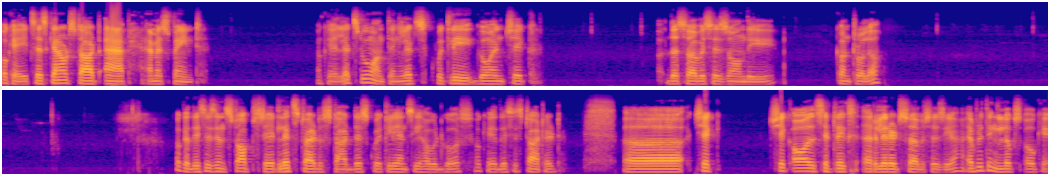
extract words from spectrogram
Okay, it says cannot start app MS Paint. Okay, let's do one thing. Let's quickly go and check the services on the controller. Okay, this is in stop state. Let's try to start this quickly and see how it goes. Okay, this is started. Uh, check check all Citrix related services. Yeah, everything looks okay.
